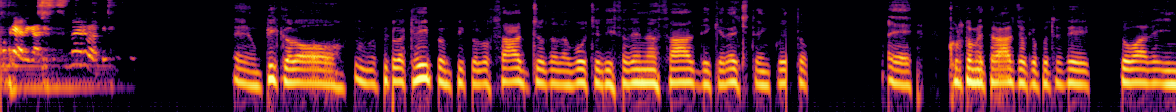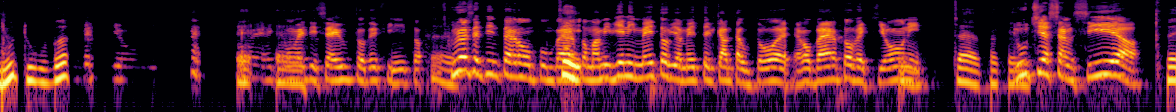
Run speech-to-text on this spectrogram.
Ok, ragazzi, sono arrivati. È un piccolo, una piccola clip, un piccolo saggio dalla voce di Serena Saldi che recita in questo eh, cortometraggio che potete trovare in YouTube. Eh, come eh, ti sei autodefinito. Eh, Scusa se ti interrompo Umberto, sì. ma mi viene in mente ovviamente il cantautore Roberto Vecchioni. Certo che... Lucia Sansia. Sì.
